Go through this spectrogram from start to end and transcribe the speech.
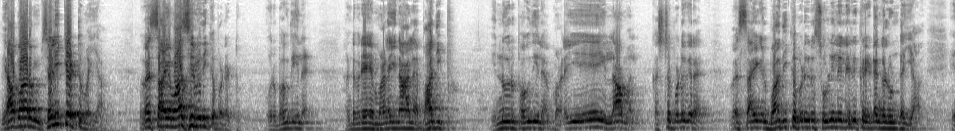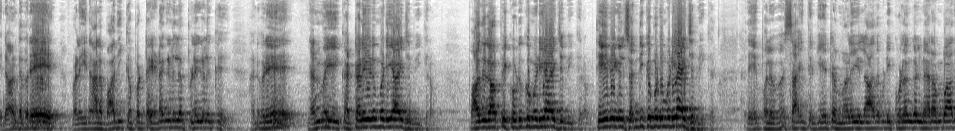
வியாபாரம் செழிக்கட்டும் ஐயா. விவசாயம் ஆசீர்வதிக்கப்படட்டும். ஒரு பகுதியில் அன்றுவரே மழையினால் பாதிப்பு. இன்னொரு பகுதியில் மழையே இல்லாமல் கஷ்டப்படுகிற விவசாயிகள் பாதிக்கப்படுகிற சூழ்நிலையில் இருக்கிற இடங்கள் உண்டு ஐயா. என் ஆண்டவரே மழையினால் பாதிக்கப்பட்ட இடங்களில் பிள்ளைகளுக்கு ஆண்டவரே நன்மையை கட்டளையிடும்படியாய் ஜபிக்கிறோம். பாதுகாப்பை கொடுக்கும்படியாய் ஜபிக்கிறோம். தேவைகள் சந்திக்கப்படும்படியாய் ஜபிக்கிறோம். அதே போல விவசாயத்திற்கு ஏற்ற மழை இல்லாதபடி குளங்கள் நிரம்பாத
